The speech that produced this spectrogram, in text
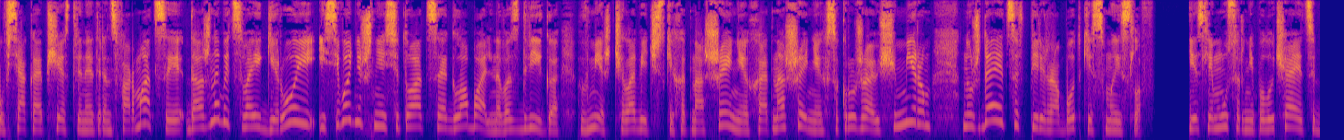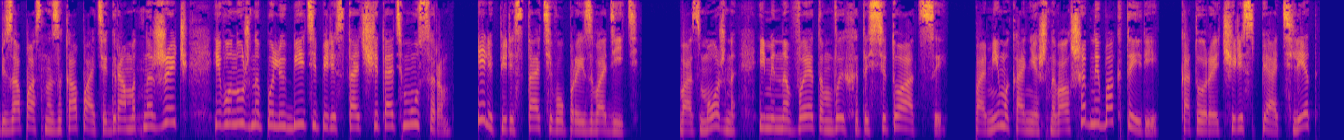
У всякой общественной трансформации должны быть свои герои, и сегодняшняя ситуация глобального сдвига в межчеловеческих отношениях и отношениях с окружающим миром нуждается в переработке смыслов. Если мусор не получается безопасно закопать и грамотно сжечь, его нужно полюбить и перестать считать мусором или перестать его производить. Возможно, именно в этом выход из ситуации. Помимо, конечно, волшебной бактерии, которая через пять лет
